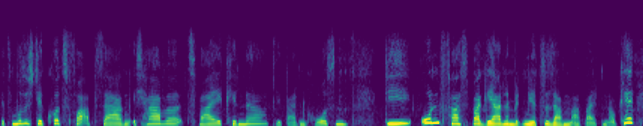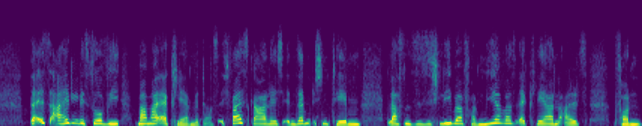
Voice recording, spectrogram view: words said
Jetzt muss ich dir kurz vorab sagen, ich habe zwei Kinder, die beiden Großen, die unfassbar gerne mit mir zusammenarbeiten, okay? Da ist eigentlich so wie, Mama, erklär mir das. Ich weiß gar nicht, in sämtlichen Themen lassen sie sich lieber von mir was erklären als von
